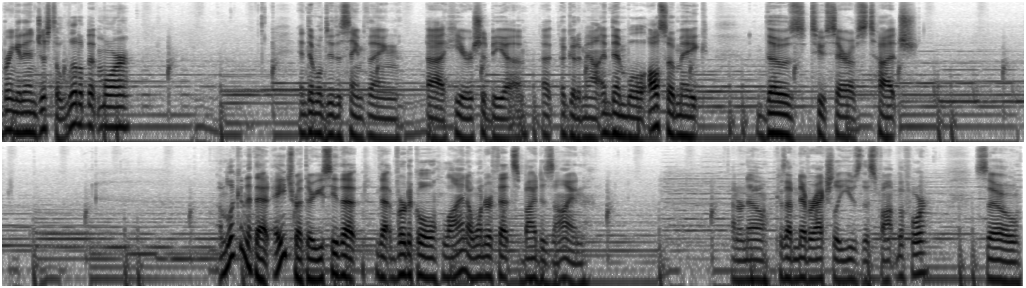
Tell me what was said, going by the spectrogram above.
bring it in just a little bit more. And then we'll do the same thing uh, here, should be a, a, a good amount. And then we'll also make those two serifs touch I'm looking at that H right there. You see that, that vertical line? I wonder if that's by design. I don't know, because I've never actually used this font before. So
